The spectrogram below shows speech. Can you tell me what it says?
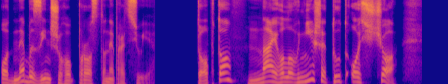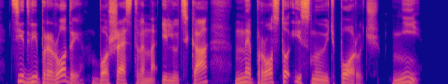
Одне без іншого просто не працює. Тобто, найголовніше тут ось що: ці дві природи, божественна і людська, не просто існують поруч. Ні,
